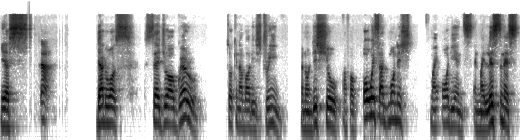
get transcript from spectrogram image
Yes, Nada, That was Sergio Aguero talking about his dream. And on this show, I've always admonished my audience and my listeners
